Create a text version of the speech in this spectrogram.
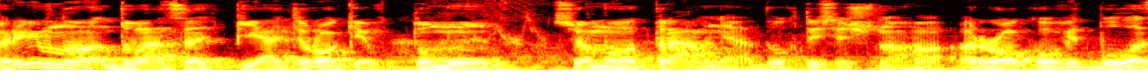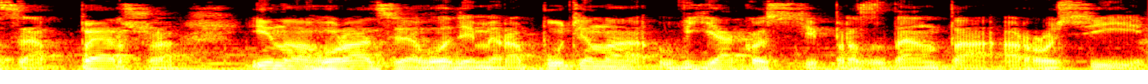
Рівно 25 років тому, 7 травня 2000 року, відбулася перша інаугурація Владимира Путіна в якості президента Росії.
